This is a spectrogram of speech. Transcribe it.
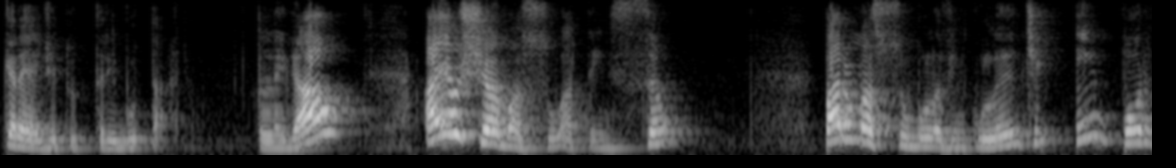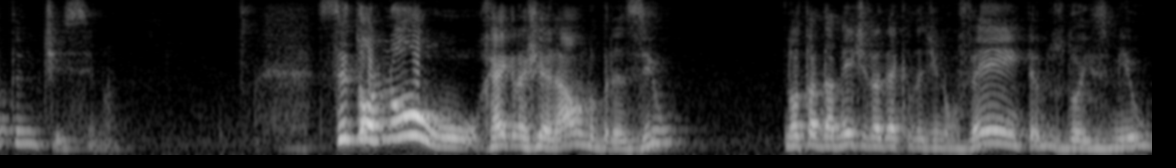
crédito tributário. Legal? Aí eu chamo a sua atenção para uma súmula vinculante importantíssima. Se tornou regra geral no Brasil, notadamente na década de 90, anos 2000,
